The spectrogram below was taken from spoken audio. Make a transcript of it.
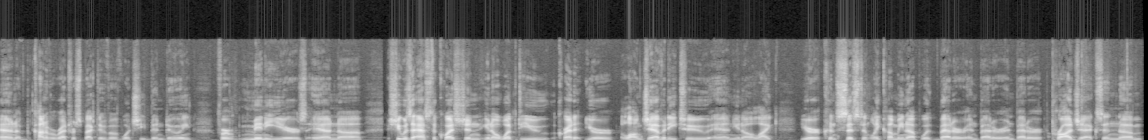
and a, kind of a retrospective of what she'd been doing for many years. And uh, she was asked the question, you know, what do you credit your longevity to? And, you know, like, you're consistently coming up with better and better and better projects. And um,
